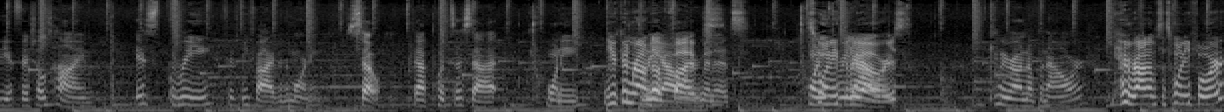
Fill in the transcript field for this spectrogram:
The official time 3:55 in the morning. So that puts us at 20. You can round up five minutes. 23 23 hours. Can we round up an hour? Can we round up to 24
